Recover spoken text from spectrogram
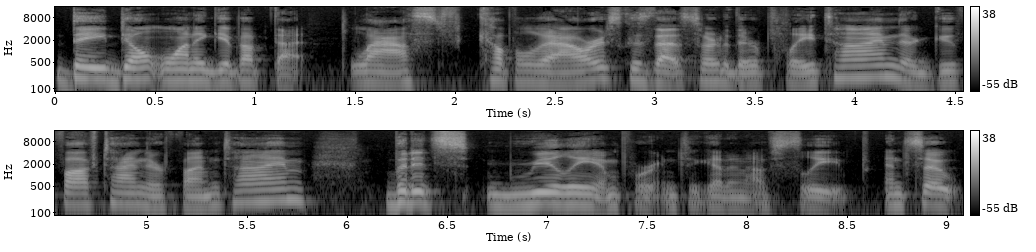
they don't want to give up that last couple of hours because that's sort of their playtime, their goof off time, their fun time. But it's really important to get enough sleep. And so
